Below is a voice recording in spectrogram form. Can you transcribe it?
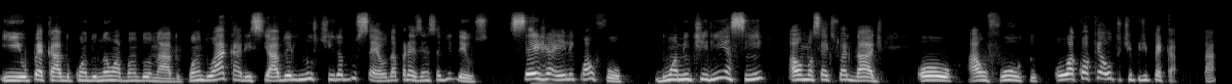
E o pecado, quando não abandonado, quando acariciado, ele nos tira do céu, da presença de Deus, seja ele qual for. De uma mentirinha, assim, a homossexualidade, ou a um furto, ou a qualquer outro tipo de pecado. Tá?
